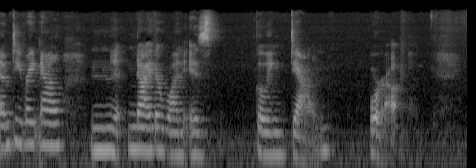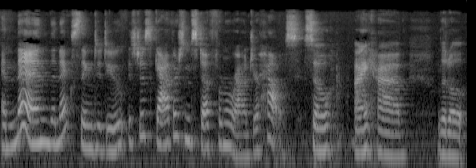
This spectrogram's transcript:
empty right now. N neither one is going down or up. And then the next thing to do is just gather some stuff from around your house. So I have little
